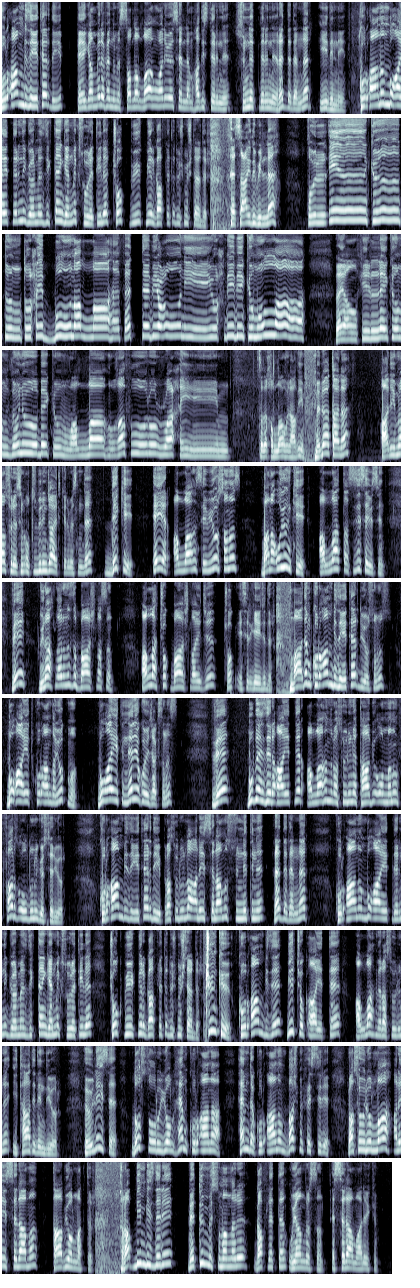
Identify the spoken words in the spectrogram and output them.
Kur'an bize yeter deyip Peygamber Efendimiz sallallahu aleyhi ve sellem hadislerini, sünnetlerini reddedenler iyi dinleyin. Kur'an'ın bu ayetlerini görmezlikten gelmek suretiyle çok büyük bir gaflete düşmüşlerdir. Estaizu billah. قُلْ اِنْ كُنْتُمْ تُحِبُّونَ اللّٰهَ فَاتَّبِعُونِي يُحْبِبِكُمُ اللّٰهِ وَيَغْفِرْ لَكُمْ ذُنُوبَكُمْ وَاللّٰهُ غَفُورٌ رَحِيمٌ Sadakallahul azim. Mevla Teala Ali İmran suresinin 31. ayet kerimesinde de ki eğer Allah'ı seviyorsanız bana uyun ki Allah da sizi sevsin ve günahlarınızı bağışlasın. Allah çok bağışlayıcı, çok esirgeyicidir. Madem Kur'an bize yeter diyorsunuz, bu ayet Kur'an'da yok mu? Bu ayeti nereye koyacaksınız? Ve bu benzeri ayetler Allah'ın Resulüne tabi olmanın farz olduğunu gösteriyor. Kur'an bize yeter deyip Resulullah Aleyhisselam'ın sünnetini reddedenler Kur'an'ın bu ayetlerini görmezlikten gelmek suretiyle çok büyük bir gaflete düşmüşlerdir. Çünkü Kur'an bize birçok ayette Allah ve Resulüne itaat edin diyor. Öyleyse dosdoğru yol hem Kur'an'a hem de Kur'an'ın baş müfessiri Resulullah Aleyhisselam'a tabi olmaktır. Rabbim bizleri ve tüm Müslümanları gafletten uyandırsın. Esselamu Aleyküm.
